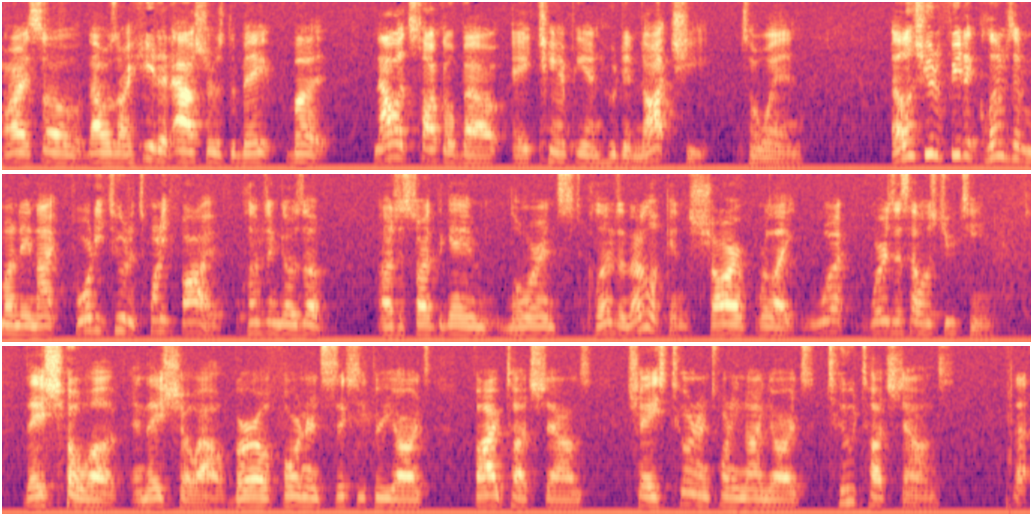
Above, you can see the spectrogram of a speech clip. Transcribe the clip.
All right, so that was our heated Astros debate, but now let's talk about a champion who did not cheat to win. LSU defeated Clemson Monday night, 42 to 25. Clemson goes up uh, to start the game. Lawrence, Clemson, they're looking sharp. We're like, what? Where's this LSU team? They show up and they show out. Burrow, 463 yards, five touchdowns. Chase, 229 yards, two touchdowns. That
